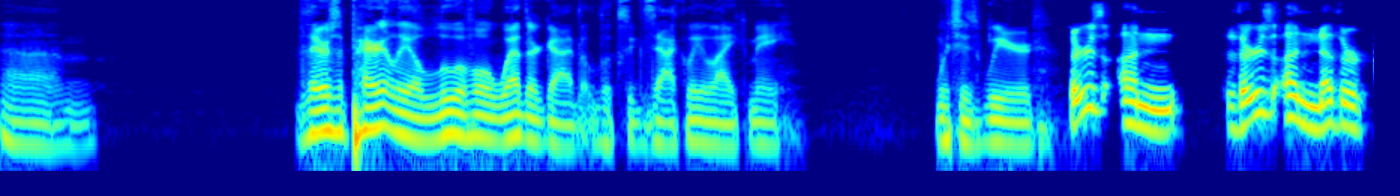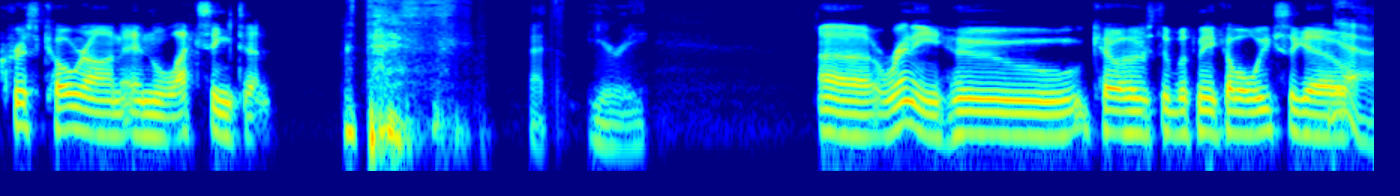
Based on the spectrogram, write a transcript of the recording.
um there's apparently a Louisville weather guy that looks exactly like me which is weird There's an there's another Chris Coron in Lexington. that's eerie Uh, Rennie, who co-hosted with me a couple weeks ago. yeah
